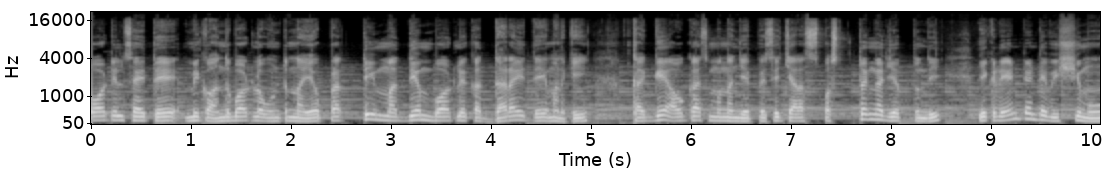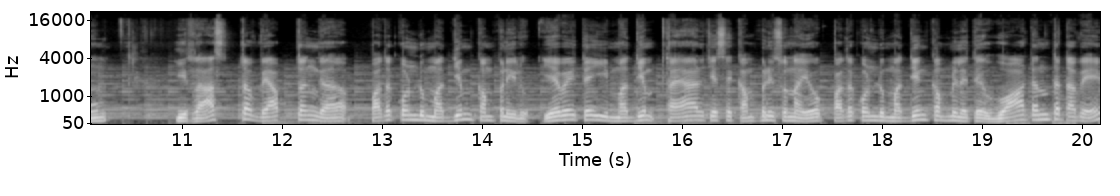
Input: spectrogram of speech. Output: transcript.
బాటిల్స్ అయితే మీకు అందుబాటులో ఉంటున్నాయో ప్రతి మద్యం బాటిల్ యొక్క ధర అయితే మనకి తగ్గే అవకాశం ఉందని చెప్పేసి చాలా స్పష్టంగా చెప్తుంది. ఇక్కడ ఏంటంటే విషయము ఈ రాష్ట్ర వ్యాప్తంగా పదకొండు మద్యం కంపెనీలు. ఏవైతే ఈ మద్యం తయారు చేసే కంపెనీస్ ఉన్నాయో పదకొండు మద్యం కంపెనీలు అయితే వాటంతటవే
